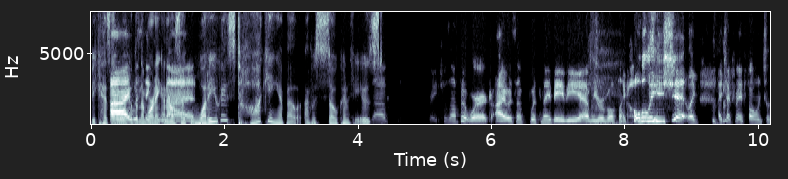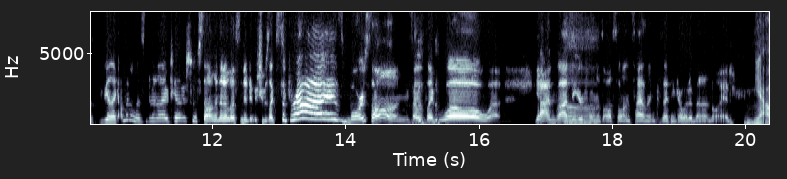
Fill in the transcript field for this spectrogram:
because I woke I up in the morning and I was like, what are you guys talking about? I was so Rach was confused. up. Rach was up at work. I was up with my baby, and we were both like, "Holy shit!" Like, I checked my phone to be like, "I'm gonna listen to another Taylor Swift song," and then I listened to it. She was like, "Surprise! More songs!" I was like, "Whoa!" Yeah, I'm glad that your phone was also on silent because I think I would have been annoyed. yeah.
